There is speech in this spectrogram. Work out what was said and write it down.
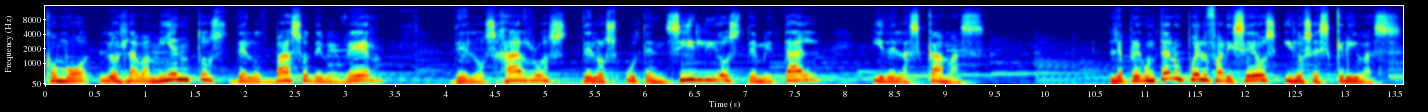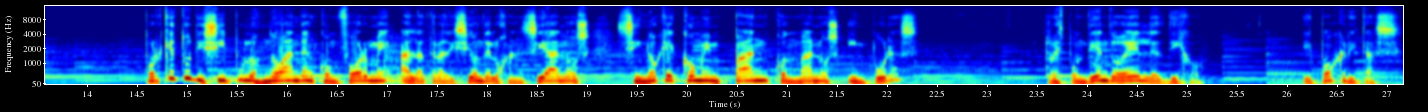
como los lavamientos de los vasos de beber, de los jarros, de los utensilios de metal y de las camas. Le preguntaron pues los fariseos y los escribas, ¿por qué tus discípulos no andan conforme a la tradición de los ancianos, sino que comen pan con manos impuras? Respondiendo él les dijo, hipócritas.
